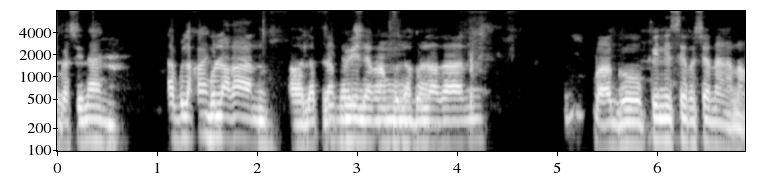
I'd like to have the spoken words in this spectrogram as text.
Pangasinan. Ah, Bulacan. Bulacan. oh, lap Lap winner siya winner ng ng Bulacan. Bulacan. Bago finisher siya ng ano,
